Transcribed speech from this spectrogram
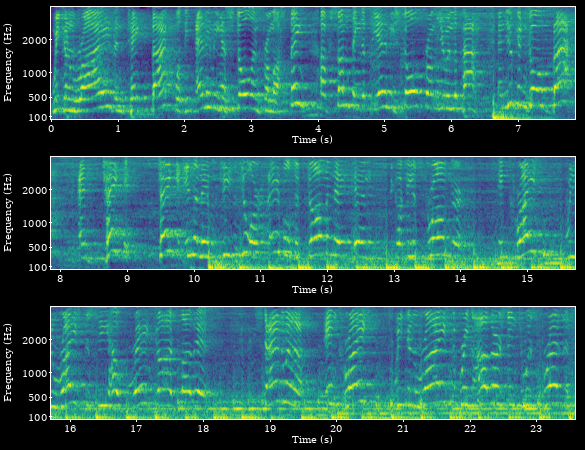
we can rise and take back what the enemy has stolen from us. Think of something that the enemy stole from you in the past, and you can go back and take it. Take it in the name of Jesus. You are able to dominate him because he is stronger. In Christ, we rise to see how great God's love is. Stand with us. In Christ, we can rise to bring others into His presence.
